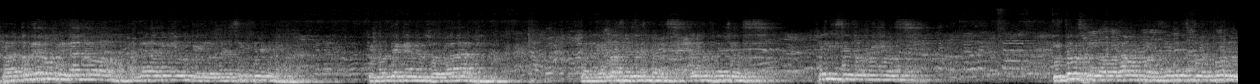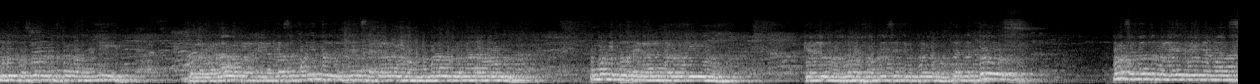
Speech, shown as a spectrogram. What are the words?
Para tocar un regalo a cada niño que lo necesite, que no tengan en su hogar, para que pasen estas, estas fechas felices los niños. Y todos colaboramos para hacer esto, todos los grupos que estaban allí, colaboramos para que la casa bonita de ustedes sacaron los mamás donaron un, un bonito regalo para los niños, que es lo mejor sonrisa que puede gustar a todos. Vamos a ver otro ley que viene más,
